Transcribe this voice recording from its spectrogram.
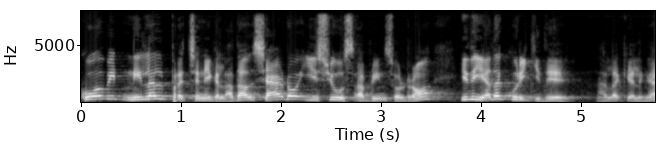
கோவிட் நிழல் பிரச்சனைகள் அதாவது ஷேடோ இஷ்யூஸ் அப்படின்னு சொல்றோம். இது எதை குறிக்குது? நல்லா கேளுங்க.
